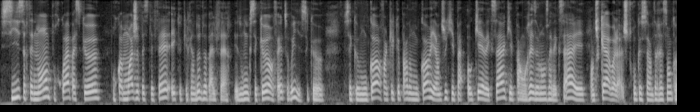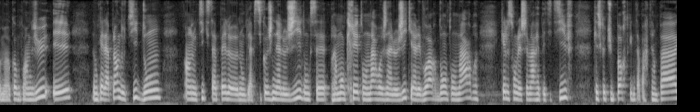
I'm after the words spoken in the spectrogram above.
si, certainement. Pourquoi? Parce que pourquoi moi je fais cet effet et que quelqu'un d'autre ne va pas le faire. Et donc, c'est que, en fait, oui, c'est que, c'est que mon corps, enfin, quelque part dans mon corps, il y a un truc qui est pas OK avec ça, qui est pas en résonance avec ça. Et en tout cas, voilà, je trouve que c'est intéressant comme, comme point de vue. Et donc, elle a plein d'outils, dont un outil qui s'appelle euh, donc la psychogénéalogie. Donc c'est vraiment créer ton arbre généalogique et aller voir dans ton arbre quels sont les schémas répétitifs, qu'est-ce que tu portes qui ne t'appartient pas.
